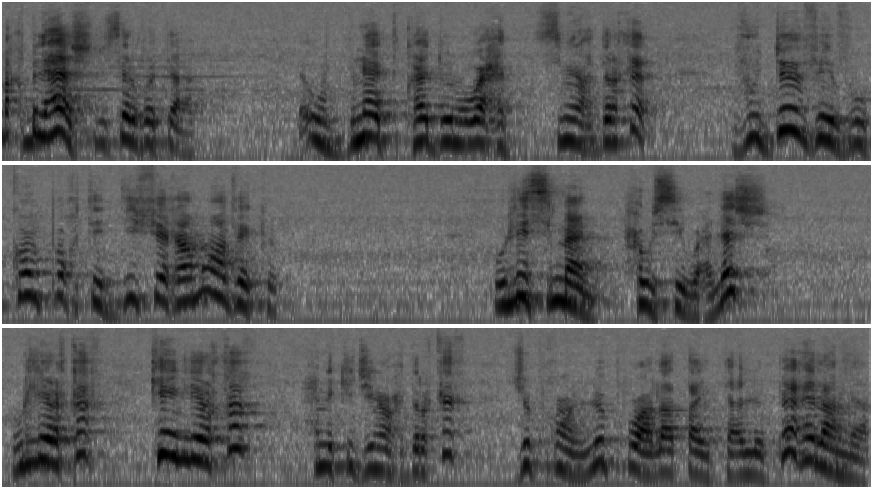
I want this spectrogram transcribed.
ما قبلهاش le cerveau تاعك وبنات هادو واحد سمين واحد رقيق vous devez vous comporter différemment avec eux واللي سمان حوسيو علاش واللي رقيق كاين اللي رقيق حنا كي يجينا واحد رقيق جو برون لو بوا لا طاي تاع لو بير اي لا مير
